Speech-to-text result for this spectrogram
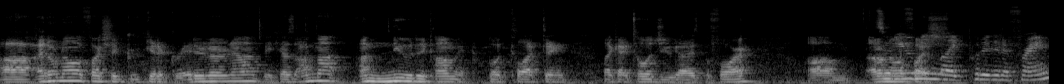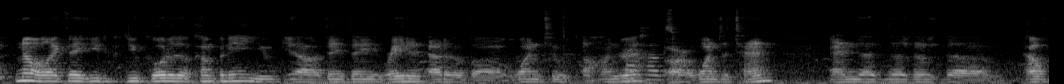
Uh, I don't know if I should g- get it graded or not because I'm not I'm new to comic book collecting, like I told you guys before. Um, I don't so know do you if mean like put it in a frame? No, like they you you go to the company, you uh, they they rate it out of uh, one to a hundred t- or one to ten, and the the the, the how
